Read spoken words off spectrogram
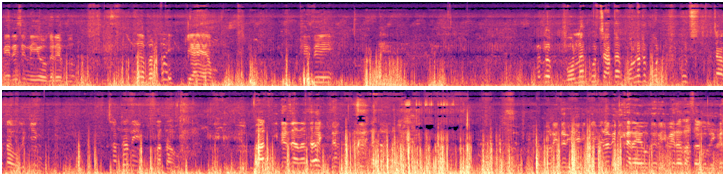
मेरे से नहीं होगा रे ना बताए क्या है हम? फिर भी बोलना कुछ चाहता, बोलना तो बहुत कुछ चाहता हूँ, लेकिन समझा नहीं, पाता हूँ। बात इधर जाना था, इधर भी उधर ही मेरा भाषा को लेकर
